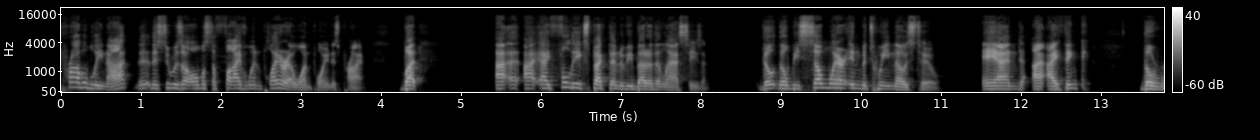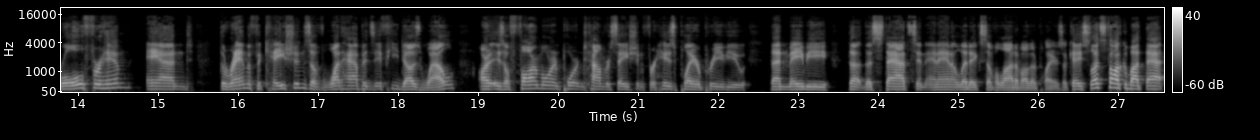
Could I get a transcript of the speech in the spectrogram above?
probably not. This dude was a, almost a five win player at one point in his prime, but I, I, I fully expect them to be better than last season. They'll they'll be somewhere in between those two, and I, I think the role for him and the ramifications of what happens if he does well are is a far more important conversation for his player preview than maybe the the stats and, and analytics of a lot of other players. Okay, so let's talk about that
